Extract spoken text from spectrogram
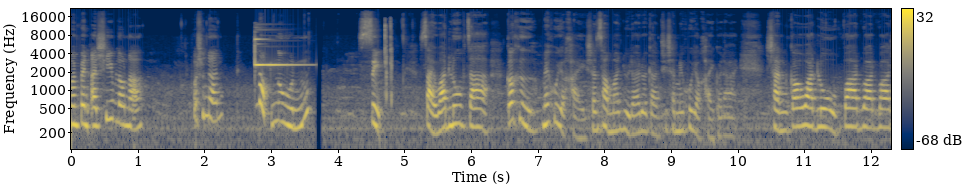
มันเป็นอาชีพแล้วนะ เพราะฉะนั้นสนับสนุน 10. สายวาดรูปจ้าก็คือไม่คุยกับใคร ฉันสามารถอยู่ได้โดยการที่ฉันไม่คุยกับใครก็ได้ ฉันก็วาดรูปวาดวาดวาด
